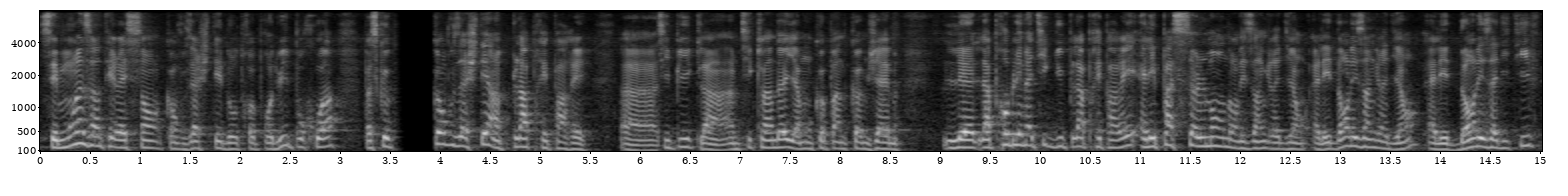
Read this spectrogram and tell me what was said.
C'est moins intéressant quand vous achetez d'autres produits. Pourquoi? Parce que quand vous achetez un plat préparé, euh, typique, là, un petit clin d'œil à mon copain de Comme J'aime, la problématique du plat préparé, elle n'est pas seulement dans les ingrédients, elle est dans les ingrédients, elle est dans les additifs,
